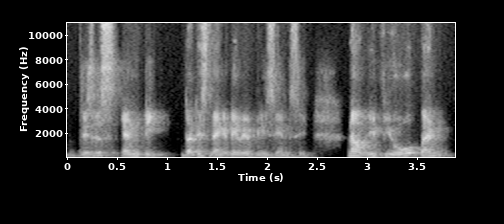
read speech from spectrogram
this is empty. That is negative efficiency. Now, if you open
